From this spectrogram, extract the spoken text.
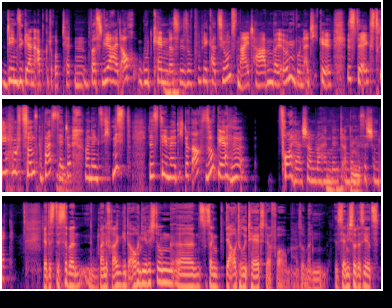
den sie gerne abgedruckt hätten. Was wir halt auch gut kennen, mhm. dass wir so Publikationsneid haben, weil irgendwo ein Artikel ist, der extrem gut zu uns gepasst hätte. Mhm. Man denkt sich, Mist, das Thema hätte ich doch auch so gerne vorher schon behandelt mhm. und dann mhm. ist es schon weg. Ja, das, das ist aber, meine Frage geht auch in die Richtung äh, sozusagen der Autorität der Form. Also man es ist ja nicht so, dass ihr jetzt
